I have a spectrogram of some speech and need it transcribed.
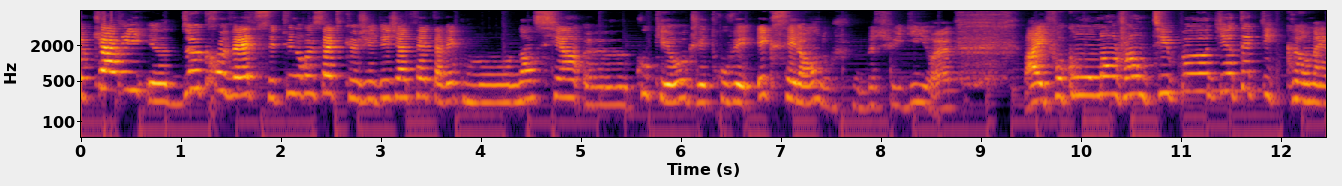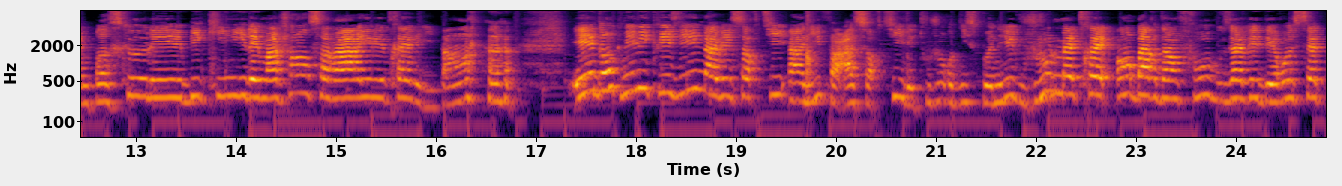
un curry euh, de crevettes. C'est une recette que j'ai déjà faite avec mon ancien euh, Cookéo que j'ai trouvé excellent. Donc je me suis dit, bah, il faut qu'on mange un petit peu diététique quand même parce que les bikinis, les machins, ça va arriver très vite. Hein. Et donc Mimi Cuisine avait sorti un livre, enfin a sorti, il est toujours disponible. Je vous le mettrai en barre d'infos. Vous avez des recettes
